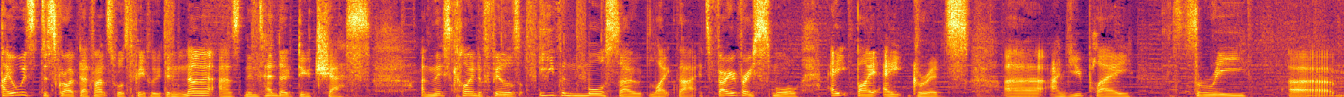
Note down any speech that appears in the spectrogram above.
I always described Advance Wars to people who didn't know it as Nintendo do chess. And this kind of feels even more so like that. It's very, very small, 8 by 8 grids, uh, and you play three um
